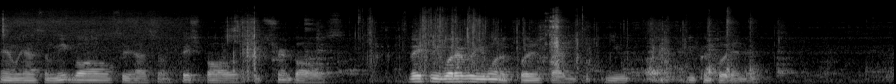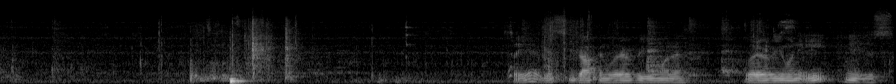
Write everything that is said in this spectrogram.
And we have some meatballs, we have some fish balls, some shrimp balls. Basically whatever you want to put inside you you can put in there. So yeah, just drop in whatever you wanna whatever you wanna eat and just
